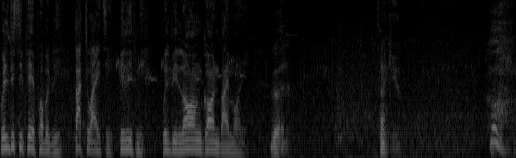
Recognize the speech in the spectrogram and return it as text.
We'll disappear probably. Back to Haiti. Believe me, we'll be long gone by morning. Good. Thank you.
